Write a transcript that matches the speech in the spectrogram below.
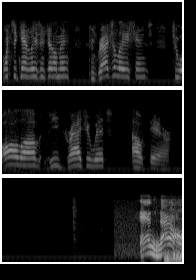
Once again, ladies and gentlemen, congratulations to all of the graduates out there. And now,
